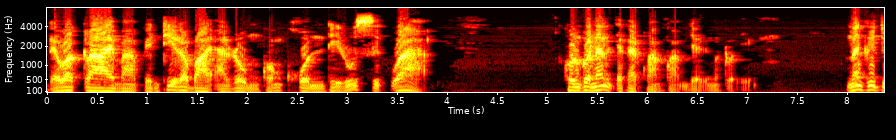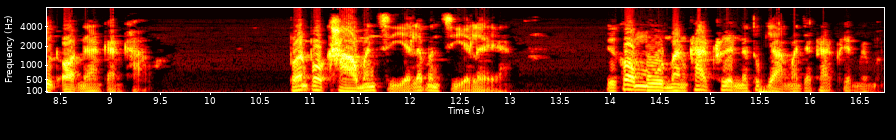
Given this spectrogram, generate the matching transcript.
แต่ว่ากลายมาเป็นที่ระบายอารมณ์ของคนที่รู้สึกว่า คนคนนั้นจะกัดความความเยอะมาตัวเอง นั่นคือจุดอ่อนในการข่าว เพราะฉะนั้นพอข่าวมันเสียแล้วมันเสียเลยอะ คือข้อมูลมันคลาดเคลื่อนนะทุกอย่างมันจะคลาดเคลื่อนไปหมด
